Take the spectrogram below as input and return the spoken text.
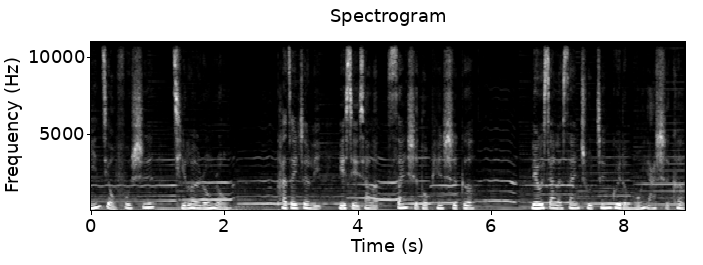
饮酒赋诗，其乐融融。他在这里也写下了三十多篇诗歌，留下了三处珍贵的摩崖石刻。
